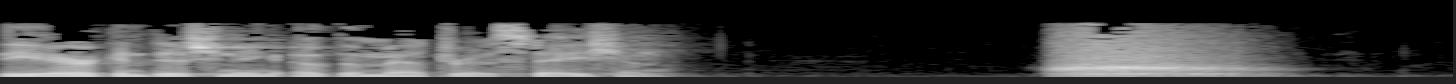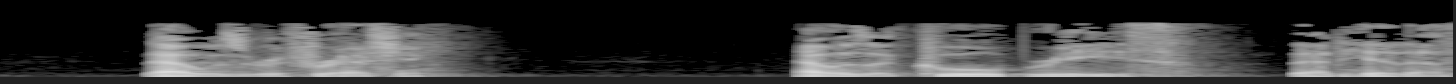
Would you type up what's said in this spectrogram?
the air conditioning of the metro station, whew, that was refreshing. That was a cool breeze that hit us.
